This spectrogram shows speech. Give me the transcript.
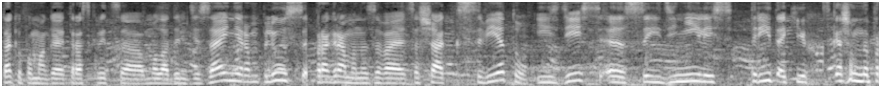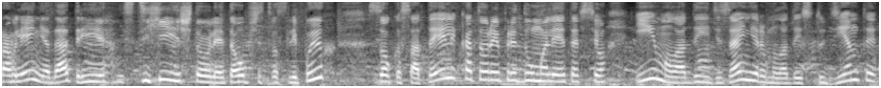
так и помогает раскрыться молодым дизайнерам. Плюс программа называется «Шаг к свету», и здесь э, соединились три таких, скажем, направления, да, три стихии, что ли. Это общество слепых, Сокос Отель, которые придумали это все, и молодые дизайнеры, молодые студенты,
